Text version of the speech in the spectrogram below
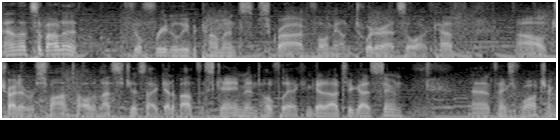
And that's about it. Feel free to leave a comment, subscribe, follow me on Twitter at ZolarKeth. I'll try to respond to all the messages I get about this game, and hopefully I can get it out to you guys soon. And thanks for watching.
